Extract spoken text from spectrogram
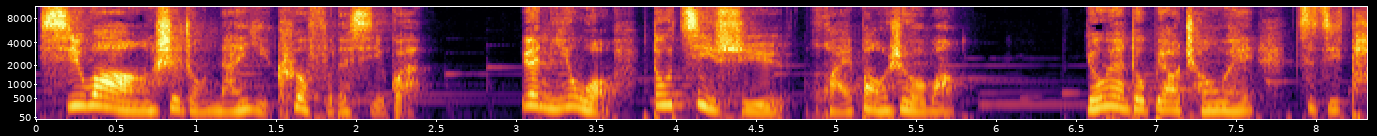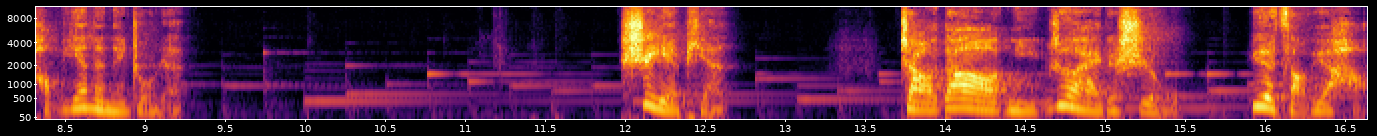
希望是种难以克服的习惯，愿你我都继续怀抱热望，永远都不要成为自己讨厌的那种人。事业篇。找到你热爱的事物，越早越好。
